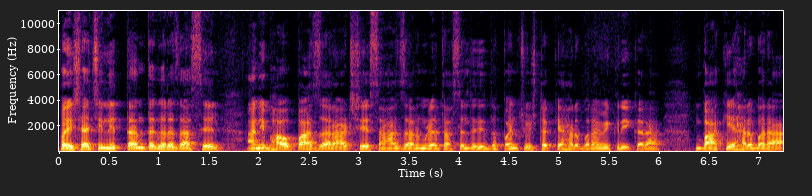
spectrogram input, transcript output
पैशाची नितांत गरज असेल आणि भाव पाच हजार आठशे सहा हजार मिळत असेल तर तिथं पंचवीस टक्के हरभरा विक्री करा. बाकी हरभरा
